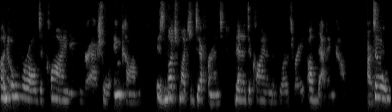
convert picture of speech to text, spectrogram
an overall decline in your actual income is much, much different than a decline in the growth rate of that income. So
